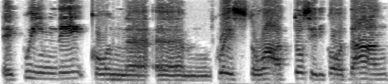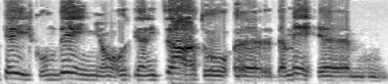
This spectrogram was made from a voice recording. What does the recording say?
e quindi con ehm, questo atto si ricorda anche il convegno organizzato eh, da me ehm,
